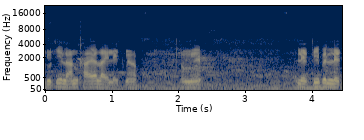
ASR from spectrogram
อยู่ที่ร้านขายอะไหล่เหล็กนะครับ ตรงนี้ เหล็กที่เป็นเหล็ก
